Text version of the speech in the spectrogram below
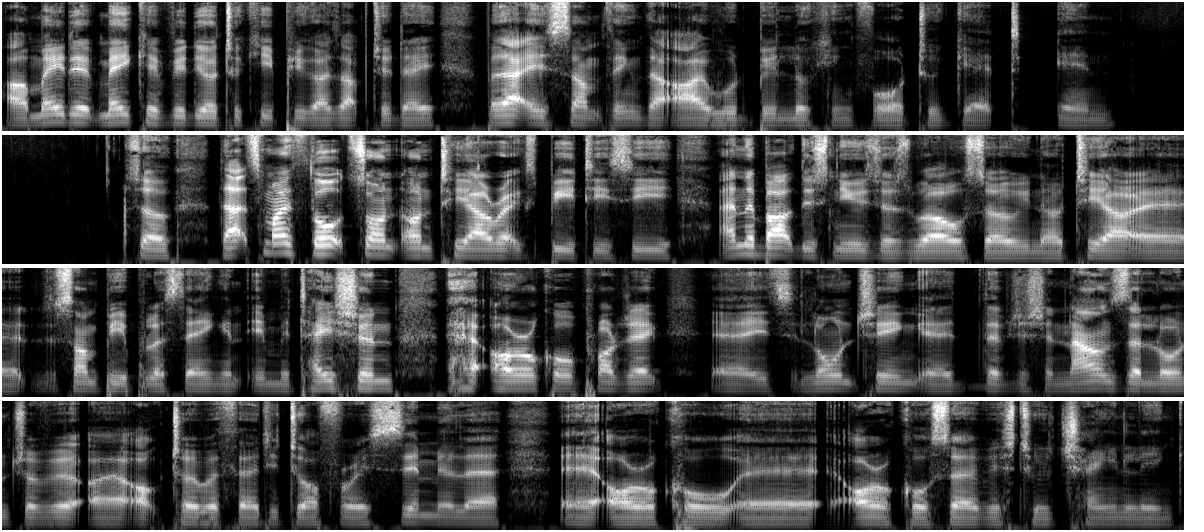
I'll made it make a video to keep you guys up to date. But that is something that I would be looking for to get in so that's my thoughts on on TRX BTC and about this news as well. So you know, TR uh, some people are saying an imitation uh, Oracle project. Uh, it's launching. Uh, they've just announced the launch of it uh, October 30 to offer a similar uh, Oracle Oracle service to Chainlink.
